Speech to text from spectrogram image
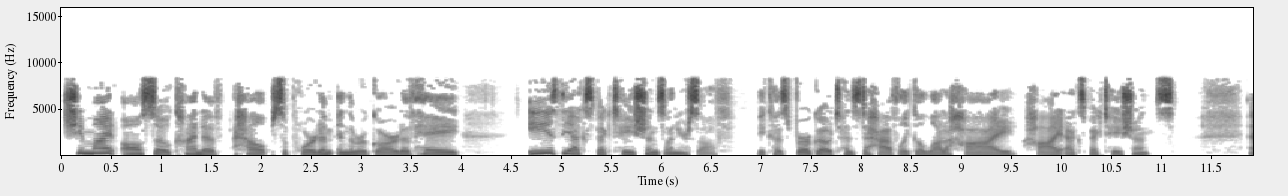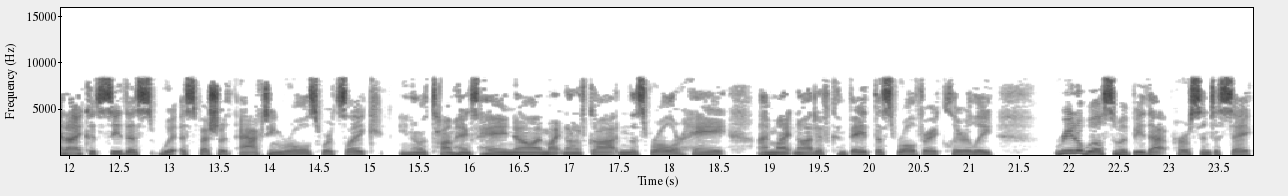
she might also kind of help support him in the regard of, hey, ease the expectations on yourself because Virgo tends to have like a lot of high, high expectations. And I could see this, with, especially with acting roles, where it's like, you know, Tom Hanks, hey, no, I might not have gotten this role, or hey, I might not have conveyed this role very clearly. Rita Wilson would be that person to say,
